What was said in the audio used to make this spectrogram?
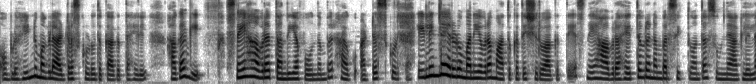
ಒಬ್ಬಳು ಹೆಣ್ಣು ಮಗಳ ಅಡ್ರೆಸ್ ಕೊಡೋದಕ್ಕಾಗುತ್ತಾ ಹೇಳಿ? ಹಾಗಾಗಿ, ಸ್ನೇಹ ಅವರ ತಂದೆಯ ಫೋನ್ ನಂಬರ್ ಹಾಗೂ ಅಡ್ರೆಸ್ ಕೊಡ್ತಾರೆ. ಇಲ್ಲಿಂದಲೇ ಎರಡು ಮನೆಯವರ ಮಾತುಕತೆ ಶುರು ಆಗುತ್ತೆ ಸ್ನೇಹ ಅವರ ಹೆತ್ತವರ ನಂಬರ್ ಸಿಕ್ತು ಅಂತ ಸುಮ್ಮನೆ ಆಗಲಿಲ್ಲ.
